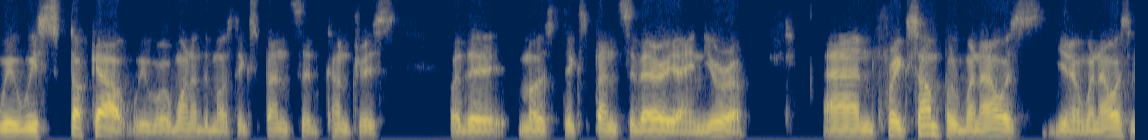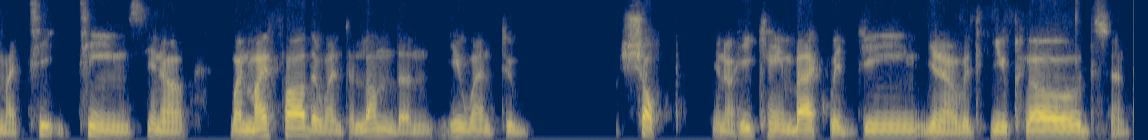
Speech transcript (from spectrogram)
we we stuck out we were one of the most expensive countries or the most expensive area in Europe and for example when I was you know when I was in my te- teens you know when my father went to London he went to shop you know he came back with jean you know with new clothes and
